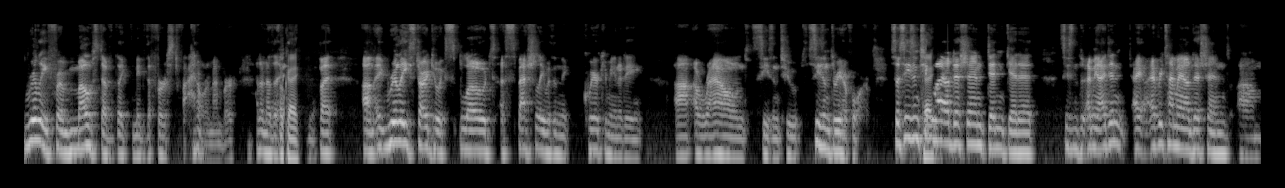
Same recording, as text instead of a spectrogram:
really for most of like maybe the first. I don't remember. I don't know the Okay. but um, it really started to explode, especially within the queer community. Uh, around season two, season three or four. So season two, Okay. I auditioned, didn't get it. Season three, I mean, I didn't. I, every time I auditioned, um,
